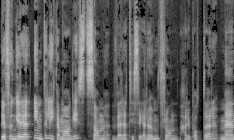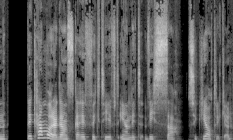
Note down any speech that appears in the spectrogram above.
Det fungerar inte lika magiskt som Veratiserum från Harry Potter, men det kan vara ganska effektivt enligt vissa psykiatriker.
